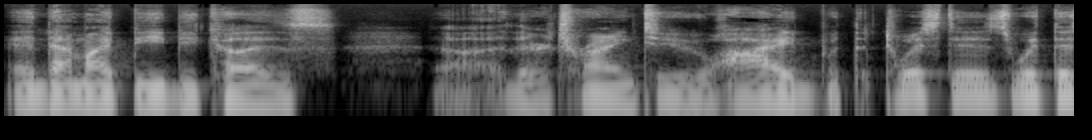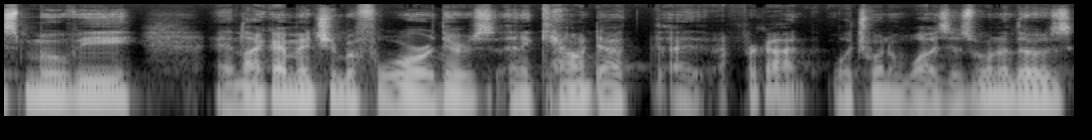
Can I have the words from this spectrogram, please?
And that might be because uh, they're trying to hide what the twist is with this movie. And like I mentioned before, there's an account out, I, I forgot which one it was. It's one of those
